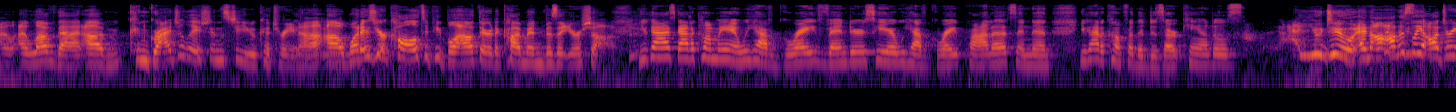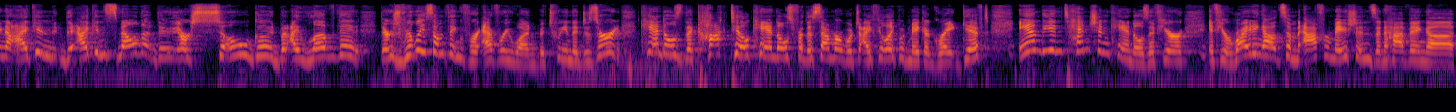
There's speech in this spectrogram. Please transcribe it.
I, I love that. Um, congratulations to you, Katrina. You. Uh, what is your call to people out there to come and visit your shop? You guys got to come in. We have great vendors here. We have great products, and then you got to come for the dessert candles. You do, and honestly, Audrina, I can I can smell that they are so good. But I love that there's really something for everyone between the dessert candles, the cocktail candles for the summer, which I feel like would make a great gift, and the intention candles. If you're if you're writing out some affirmations and having a,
